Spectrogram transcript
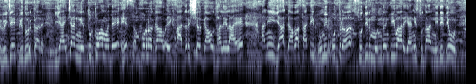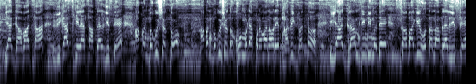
विजय पिदुरकर यांच्या नेतृत्वामध्ये हे संपूर्ण गाव एक आदर्श गाव झालेलं आहे. आणि या गावासाठी भूमिपुत्र सुधीर मुनगंटीवार यांनी सुद्धा निधी देऊन या गावाचा विकास केल्याचं आपल्याला दिसते आपण बघू शकतो आपण बघू शकतो खूप मोठ्या प्रमाणावर हे भाविक भक्त या ग्रामदिंडीमध्ये सहभागी होताना आपल्याला दिसते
